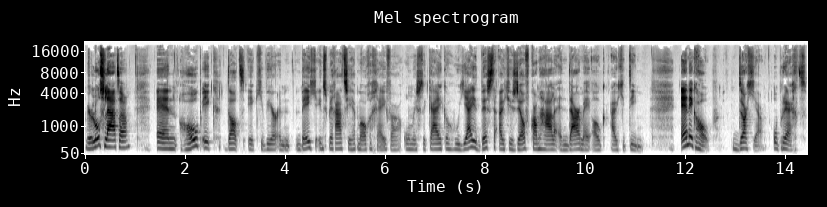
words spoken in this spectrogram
weer loslaten. En hoop ik dat ik je weer een, een, beetje inspiratie heb mogen geven om eens te kijken hoe jij het beste uit jezelf kan halen en daarmee ook uit je team. En ik hoop dat je oprecht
